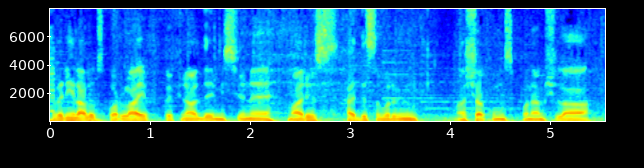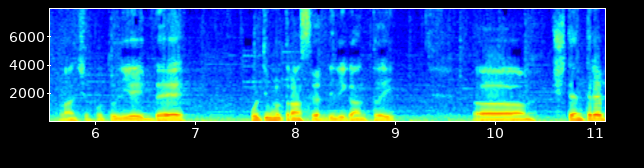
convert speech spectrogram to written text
Revenim la Luxport Live, pe final de emisiune. Marius, haide să vorbim, așa cum spuneam și la, la începutul ei, de ultimul transfer din Liga 1. Uh, și te întreb,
